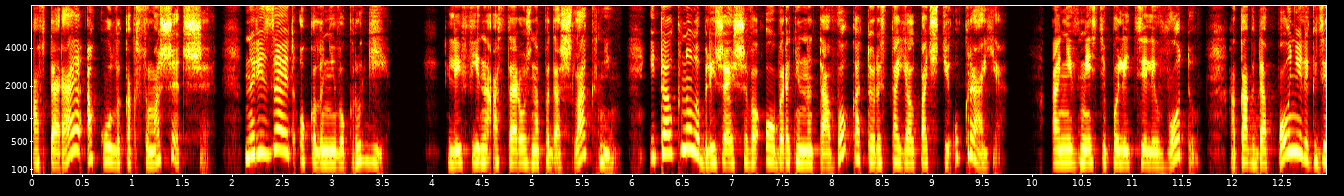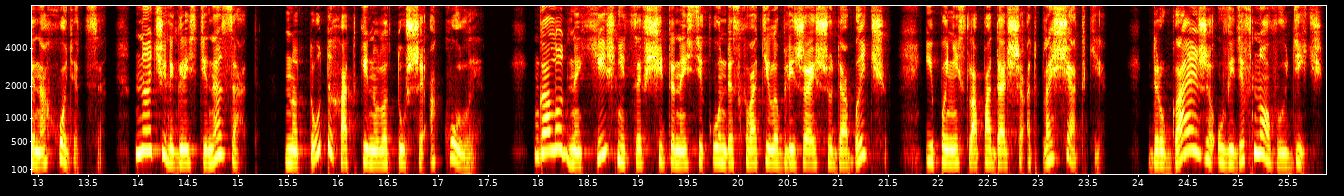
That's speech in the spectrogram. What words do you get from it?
а вторая акула, как сумасшедшая, нарезает около него круги. Лефина осторожно подошла к ним и толкнула ближайшего оборотня на того, который стоял почти у края. Они вместе полетели в воду, а когда поняли, где находятся, начали грести назад, но тут их откинула туши акулы. Голодная хищница в считанные секунды схватила ближайшую добычу и понесла подальше от площадки. Другая же, увидев новую дичь,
